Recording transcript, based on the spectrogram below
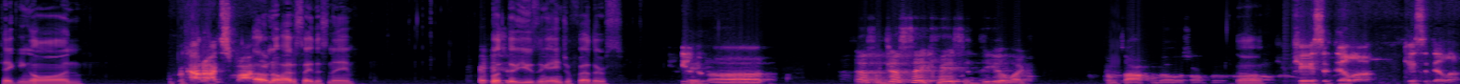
taking on. Mikado had spot. I don't know how to say this name, but they're using angel feathers. Uh, just just say quesadilla like from Taco Bell or something. Oh. Quesadilla. Quesadilla.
